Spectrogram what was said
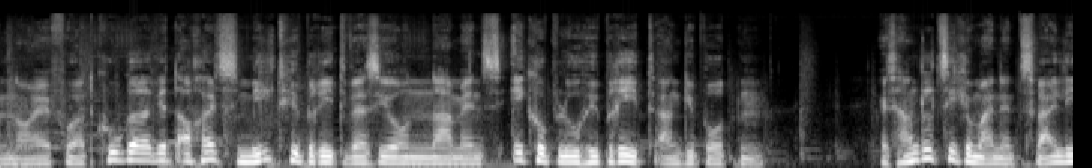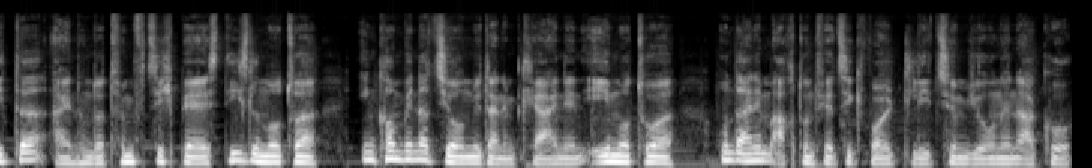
neue Ford Kuga wird auch als Mildhybrid-Version namens EcoBlue Hybrid angeboten. Es handelt sich um einen 2 Liter 150 PS Dieselmotor in Kombination mit einem kleinen E-Motor und einem 48 Volt Lithium-Ionen-Akku.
